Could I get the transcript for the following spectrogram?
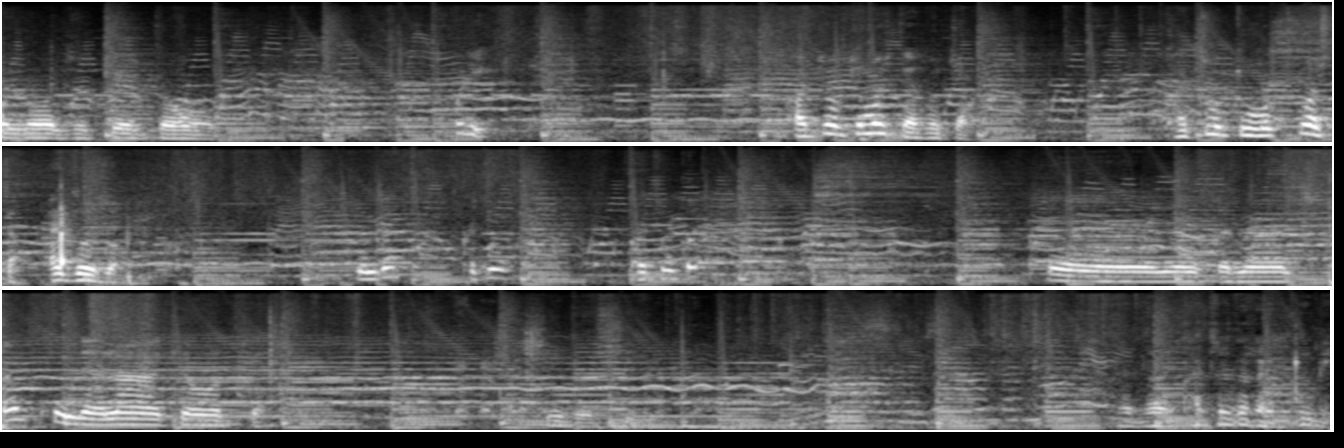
オの漬け丼。これカツオ来ましたよ父ちゃん。カツオ持ってきました。はいどうぞ。なんだ？カツオカツオか？えー、なんかな近くんだよな今日って。しぶしぶカツオだから来る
